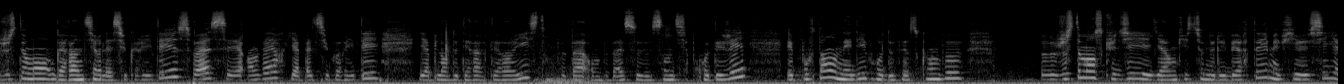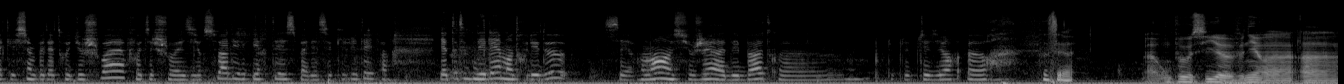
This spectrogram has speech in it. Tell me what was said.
justement garantir la sécurité, soit c'est envers, il n'y a pas de sécurité, il y a plein de terreurs terroristes, on ne peut pas se sentir protégé. Et pourtant, on est libre de faire ce qu'on veut. Euh, justement, ce que dit, il y a une question de liberté, mais puis aussi, il y a question peut-être du choix. Faut-il choisir soit la liberté, soit la sécurité enfin, Il y a tout un dilemme entre les deux. C'est vraiment un sujet à débattre euh, pour plusieurs heures. C'est vrai. Euh, on peut aussi venir à- à-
